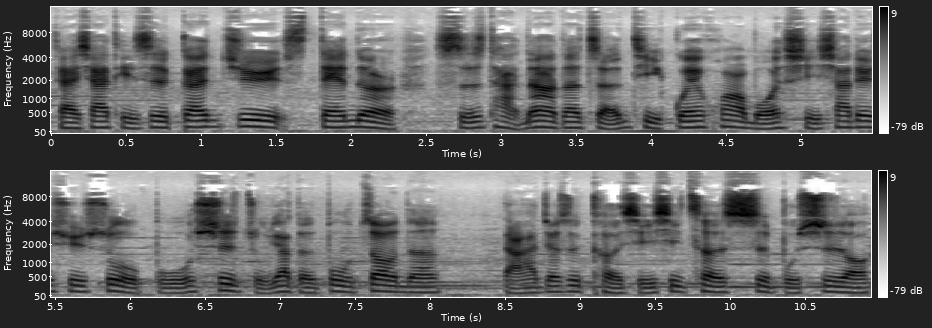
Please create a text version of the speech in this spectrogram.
在下题是根据 Stanner 斯坦纳的整体规划模型，下列叙述不是主要的步骤呢？答案就是可行性测试不是哦。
